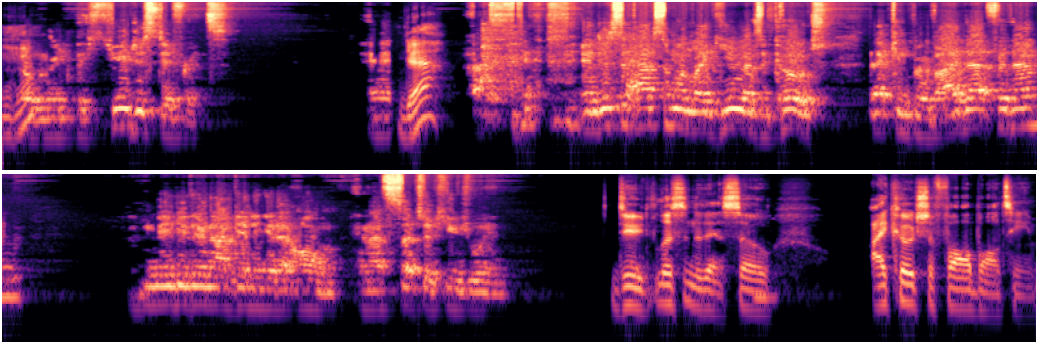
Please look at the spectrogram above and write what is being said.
Mhm. It'll make the hugest difference. Yeah. and just to have someone like you as a coach that can provide that for them, maybe they're not getting it at home, and that's such a huge win. Dude, listen to this. So I coached a fall ball team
